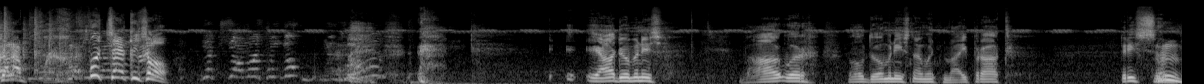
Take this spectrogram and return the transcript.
Sarap. Voetsekkie so. Ek sê mos vir jou. Ja, Dominees. Waaroor wil Dominees nou met my praat? Dries. um,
